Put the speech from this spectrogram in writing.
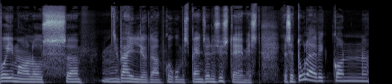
võimalus väljuda kogumispensionisüsteemist. ja see tulevik on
